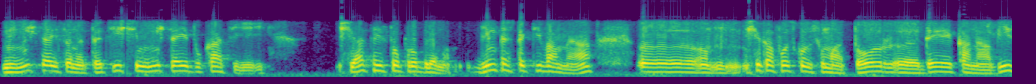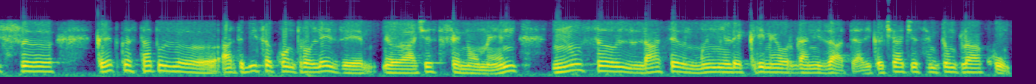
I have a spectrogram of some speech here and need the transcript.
Ministria ai Sănătății și Ministria Educației. Și asta este o problemă. Din perspectiva mea, uh, și că a fost consumator uh, de cannabis, uh, cred că statul ar trebui să controleze acest fenomen, nu să îl lase în mâinile crimei organizate, adică ceea ce se întâmplă acum.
